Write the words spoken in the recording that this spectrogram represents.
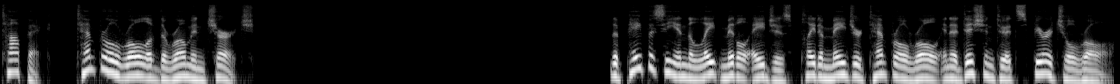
Topic. Temporal role of the Roman Church The papacy in the late Middle Ages played a major temporal role in addition to its spiritual role.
